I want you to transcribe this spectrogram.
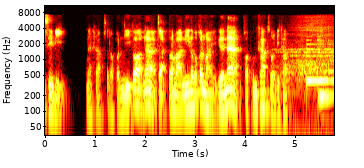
SCB นะครับสำหรับวันนี้ก็น่าจะประมาณนี้แล้วพบกันใหม่เดือนหน้า ขอบคุณครับ สวัสดีครับ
